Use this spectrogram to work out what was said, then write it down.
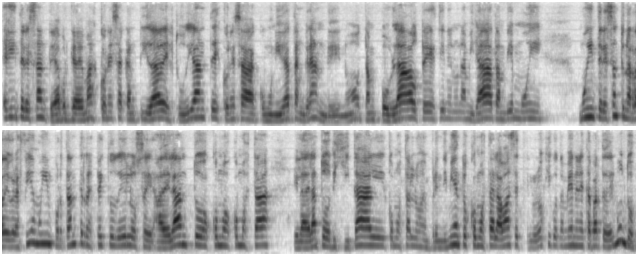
Es interesante, ¿ah? porque además con esa cantidad de estudiantes, con esa comunidad tan grande, ¿no? tan poblada, ustedes tienen una mirada también muy, muy interesante, una radiografía muy importante respecto de los eh, adelantos, cómo, cómo está el adelanto digital, cómo están los emprendimientos, cómo está el avance tecnológico también en esta parte del mundo.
